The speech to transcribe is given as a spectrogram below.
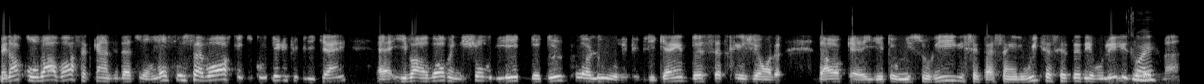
Mais donc, on va avoir cette candidature-là. Il faut savoir que du côté républicain, euh, il va avoir une chaude ligue de deux poids lourds républicains de cette région-là. Donc, il est au Missouri, c'est à Saint-Louis que ça s'était déroulé, les événements.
